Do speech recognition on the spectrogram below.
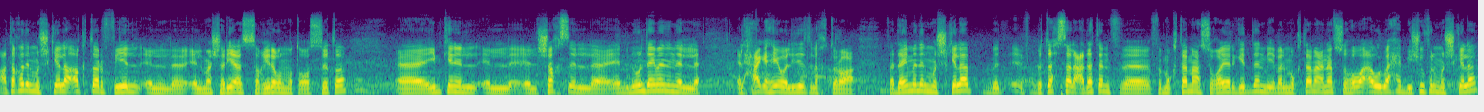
أعتقد المشكلة أكتر في المشاريع الصغيرة والمتوسطة. يمكن ال ال الشخص بنقول دايما إن الحاجة هي وليدة الاختراع. فدايما المشكلة بتحصل عاده في مجتمع صغير جدا بيبقى المجتمع نفسه هو أول واحد بيشوف المشكلة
